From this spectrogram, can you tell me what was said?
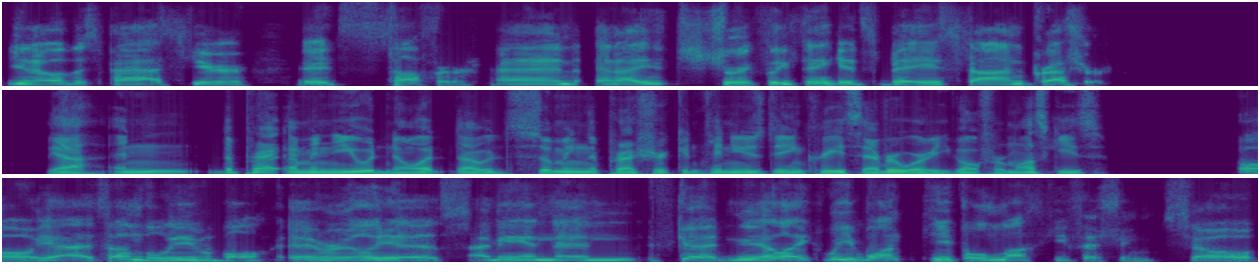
you know, this past year, it's tougher. And and I strictly think it's based on pressure. Yeah, and the pre I mean, you would know it. I would assuming the pressure continues to increase everywhere you go for muskies. Oh yeah, it's unbelievable. It really is. I mean, and it's good. You know, like we want people musky fishing. So,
